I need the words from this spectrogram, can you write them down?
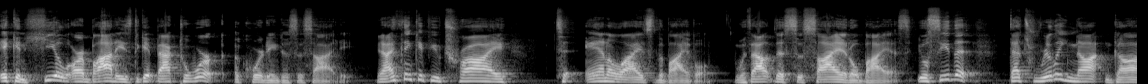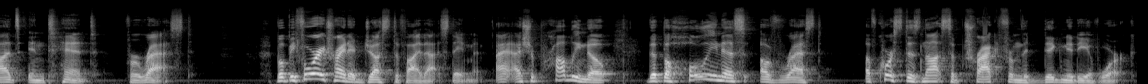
it can heal our bodies to get back to work according to society. And I think if you try to analyze the Bible without this societal bias, you'll see that that's really not God's intent for rest. But before I try to justify that statement, I, I should probably note that the holiness of rest of course, does not subtract from the dignity of work.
